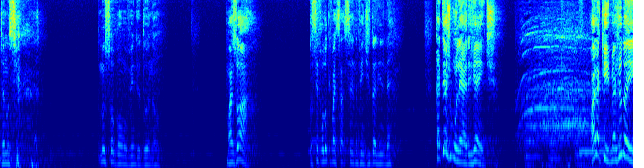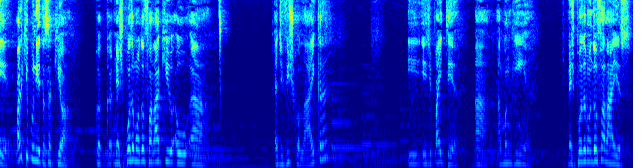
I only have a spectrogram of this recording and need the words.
de anunciar. Eu não sou bom vendedor, não. Mas, ó, você falou que vai estar sendo vendido ali, né? Cadê as mulheres, gente? Olha aqui, me ajuda aí. Olha que bonita essa aqui, ó. Minha esposa mandou falar que o, a, é de viscolaicra e, e de paetê. A, a manguinha. Minha esposa mandou falar isso.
